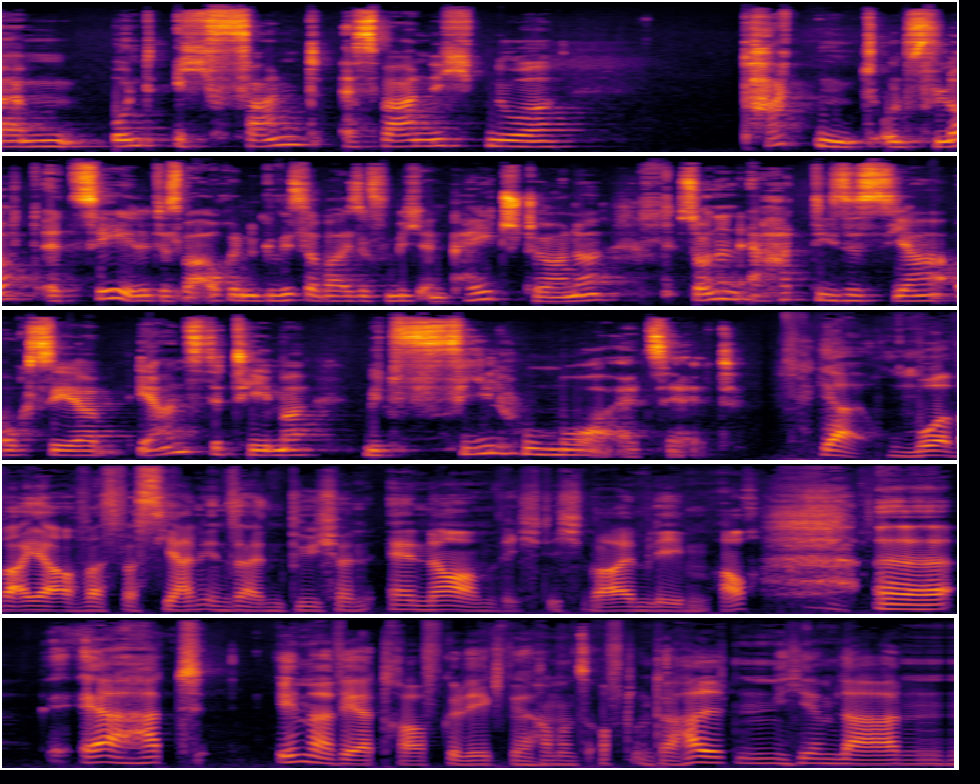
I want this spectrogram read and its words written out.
Ähm, und ich fand, es war nicht nur packend und flott erzählt. Das war auch in gewisser Weise für mich ein Page-Turner, sondern er hat dieses ja auch sehr ernste Thema mit viel Humor erzählt. Ja, Humor war ja auch was, was Jan in seinen Büchern enorm wichtig war im Leben auch. Äh, er hat immer Wert drauf gelegt, wir haben uns oft unterhalten hier im Laden,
